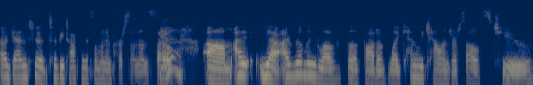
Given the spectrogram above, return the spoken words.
again to to be talking to someone in person, and so, yeah. um, I yeah, I really love the thought of like, can we challenge ourselves to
